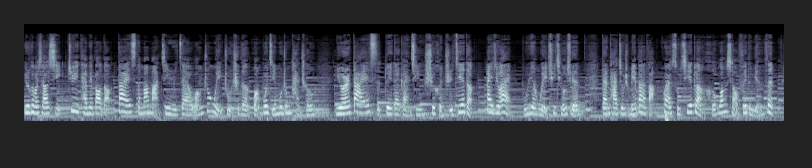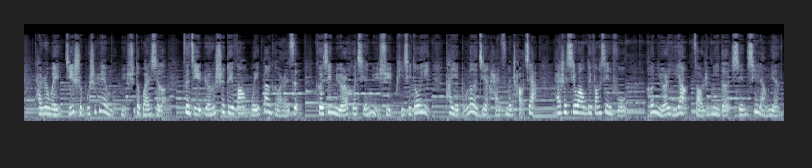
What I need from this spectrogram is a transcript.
娱乐快报消息，据台媒报道，大 S 的妈妈近日在王中伟主持的广播节目中坦诚，女儿大 S 对待感情是很直接的，爱就爱，不愿委曲求全，但她就是没办法快速切断和汪小菲的缘分。她认为，即使不是岳母女婿的关系了，自己仍视对方为半个儿子。可惜女儿和前女婿脾气都硬，她也不乐见孩子们吵架，还是希望对方幸福。和女儿一样，早日觅得贤妻良缘。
